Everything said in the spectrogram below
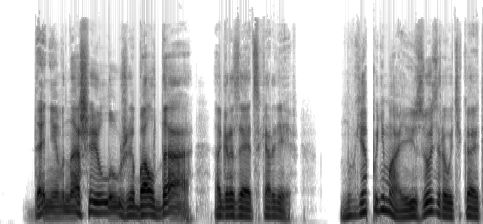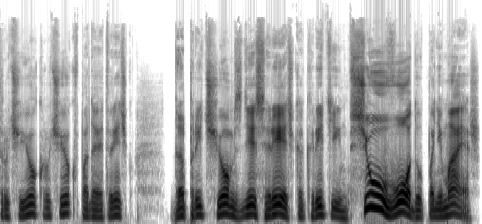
— Да не в нашей луже, балда! — огрызается Корнеев. — Ну, я понимаю, из озера вытекает ручеек, ручеек впадает в речку. Да при чем здесь речка, кретин? Всю воду, понимаешь?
